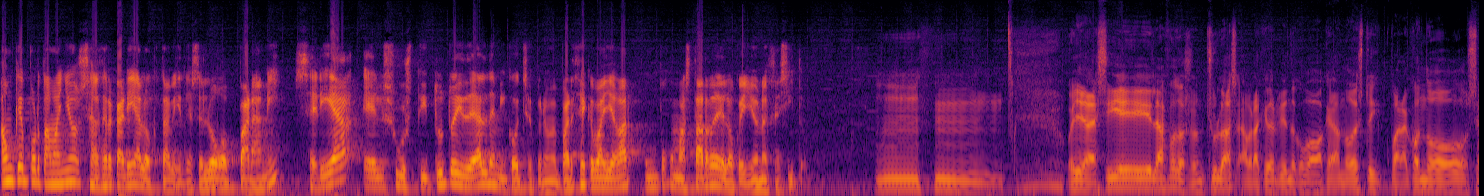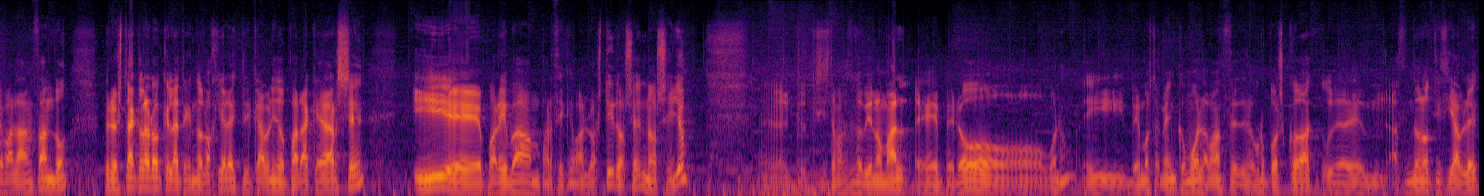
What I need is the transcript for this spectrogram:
aunque por tamaño se acercaría al Octavia. Desde luego, para mí sería el sustituto ideal de mi coche, pero me parece que va a llegar un poco más tarde de lo que yo necesito. Mhm. Oye, así las fotos son chulas, habrá que ver viendo cómo va quedando esto y para cuándo se va lanzando, pero está claro que la tecnología eléctrica ha venido para quedarse y eh, por ahí van, parece que van los tiros, ¿eh? no sé yo. Eh, si estamos haciendo bien o mal, eh, pero bueno, y vemos también cómo el avance del grupo Skoda eh, haciendo noticiable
